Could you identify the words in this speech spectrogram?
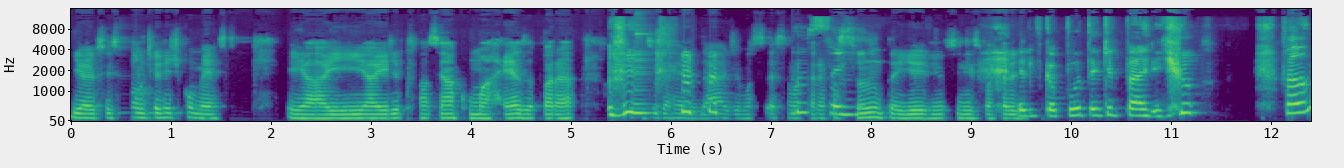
e aí o Sinistro fala onde que a gente começa. E aí a Aja que fala assim, ah, com uma reza para espíritos da realidade, uma- essa é uma tarefa Sim. santa, e aí vem o Sinistro com a cara de Ele fica puta que pariu. Falando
